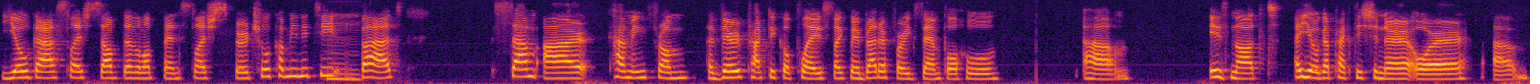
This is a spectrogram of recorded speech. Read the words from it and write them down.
yoga slash self development slash spiritual community, mm. but some are coming from a very practical place, like my brother, for example, who um, is not a yoga practitioner or um,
